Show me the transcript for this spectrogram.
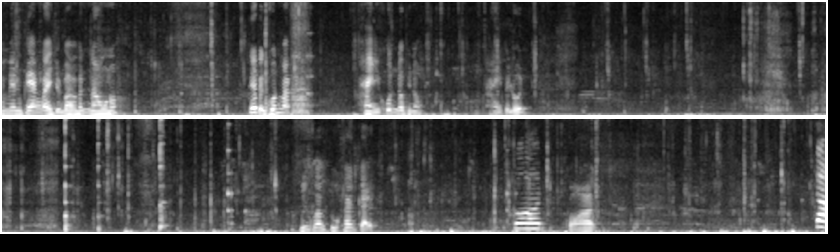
มันแม่นแพงไว้จนว่ามันเน่าเนาะเพื่อเป็นคนมักให้คนเดียวพี่น้องให้ไปโลดมีความสุขทางใจำก็ก็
